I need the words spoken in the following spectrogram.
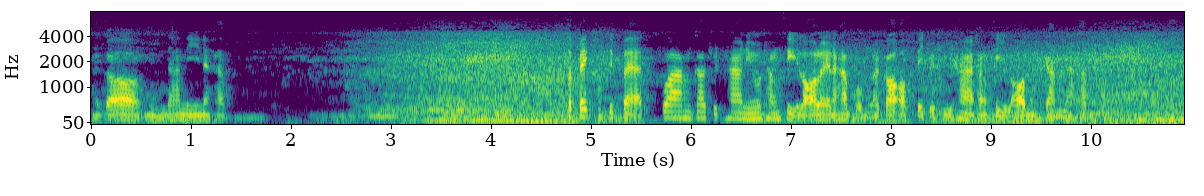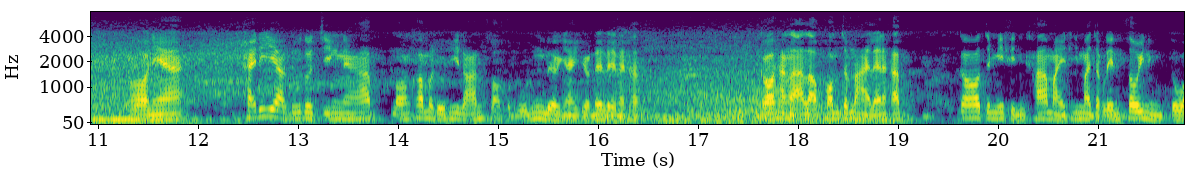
แล้วก็มุมด้านนี้นะครับ สเปคขอบ18 กว้าง 9.5 นิ้วทั้ง 4 ล้อเลยนะครับผม แล้วก็ออฟเซ็ตอยู่ที่ 5 ทั้ง 4 ล้อเหมือนกันนะครับ ก็เนี้ยใครที่อยากดูตัวจริงนะครับ ลองเข้ามาดูที่ร้านสอสมบูรณ์รุ่งเรืองยางยนต์ได้เลยนะครับ ก็ทางร้านเราพร้อมจำหน่ายแล้วนะครับ ก็จะมีสินค้าใหม่ที่มาจากเลนโซ่อีกหนึ่งตัว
